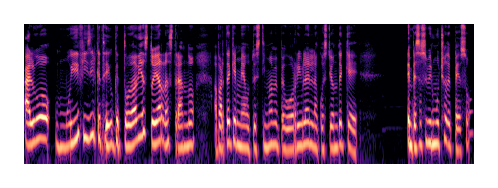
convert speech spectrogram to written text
algo muy difícil que te digo que todavía estoy arrastrando. Aparte de que mi autoestima me pegó horrible en la cuestión de que empecé a subir mucho de peso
